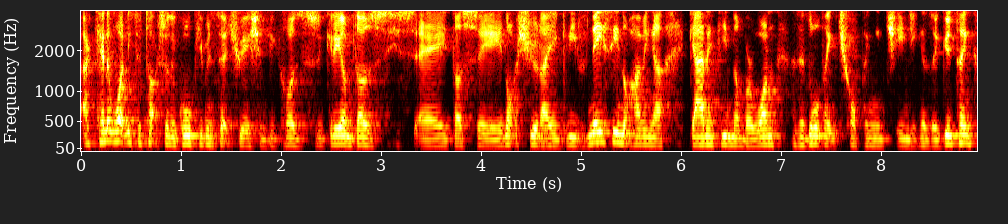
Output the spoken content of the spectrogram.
I kind of wanted to touch on the goalkeeping situation because Graham does uh, does say, not sure I agree with Nacy not having a guaranteed number one, as I don't think chopping and changing is a good thing,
